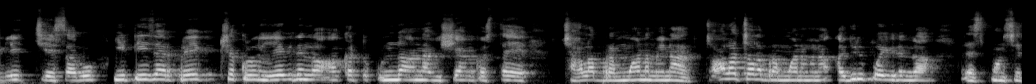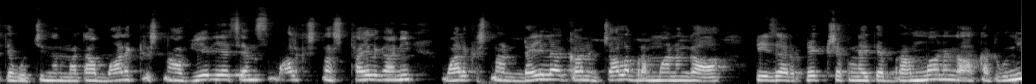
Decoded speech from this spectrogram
రిలీజ్ చేశారు. ఈ టీజర్ ప్రేక్షకులను ఏ విధంగా ఆకట్టుకుందా అన్న విషయానికి వస్తే చాలా బ్రహ్మాండమైన చాలా చాలా బ్రహ్మాండమైన అదిరిపోయే విధంగా రెస్పాన్స్ అయితే వచ్చిందనమాట బాలకృష్ణ వేరియేషన్స్ బాలకృష్ణ స్టైల్ కానీ బాలకృష్ణ డైలాగ్ కానీ చాలా బ్రహ్మాండంగా టీజర్ ప్రేక్షకులను అయితే బ్రహ్మాండంగా ఆకట్టుకుంది.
